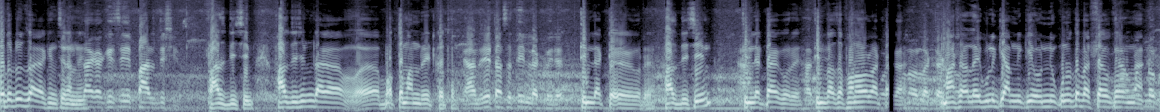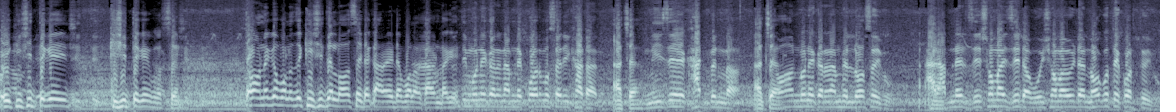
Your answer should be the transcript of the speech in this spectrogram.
কতটুকু জায়গা কিনছেন আপনি? টাকা কিছু পাঁচ দিছি ফার্স্ট ডিসিম। ফার্স্ট ডিসিম জায়গা আহ, বর্তমান রেট কত? আর রেট আছে তিন লাখ করে। তিন লাখ টাকা করে। ফার্স্ট ডিসিম তিন লাখ টাকা করে। হ্যাঁ। তিন পাঁচা পনেরো লাখ টাকা। টাকা। মাসাল্লাহ এগুলি কি আপনি কি অন্য কোনো তো ব্যবসা করেন না এই কৃষির থেকে কৃষির থেকে। কৃষির থেকে করছেন? তো অনেকে বলে যে কৃষিতে লস এটা কার- এটা বলার কারণটা কি? যদি মনে করেন আপনি কর্মচারী খাটান আচ্ছা। নিজে খাটবেন না আচ্ছা। তখন মনে করেন আপনি লস হইব। আর আপনার যে সময় যেটা ওই সময় ওইটা নগদে করতে হইব।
